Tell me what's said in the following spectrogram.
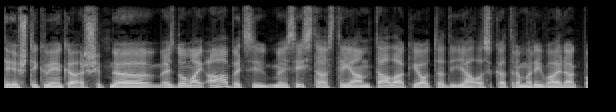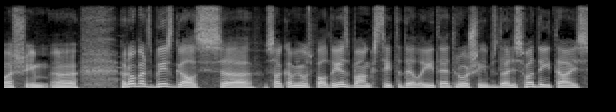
Tieši tik vienkārši. Es domāju, ābeci mēs izstāstījām, tālāk jau tad jālasa katram arī vairāk pašiem. Roberts Birsgals, uh, sakam jums paldies, Bankas Citadela IT drošības daļas vadītājs.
